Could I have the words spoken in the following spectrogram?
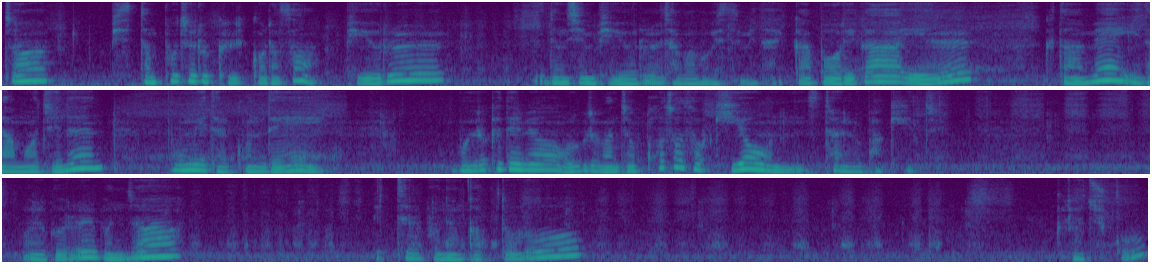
저 비슷한 포즈로 그릴 거라서 비율을 2등신 비율을 잡아보겠습니다. 그러니까 머리가 1, 그 다음에 이 나머지는 몸이 될 건데 뭐 이렇게 되면 얼굴이 완전 커져서 귀여운 스타일로 바뀌겠죠. 얼굴을 먼저 밑을 보는 각도로 그려주고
